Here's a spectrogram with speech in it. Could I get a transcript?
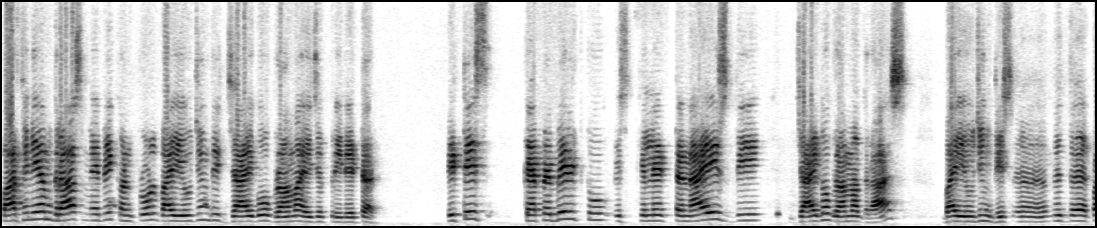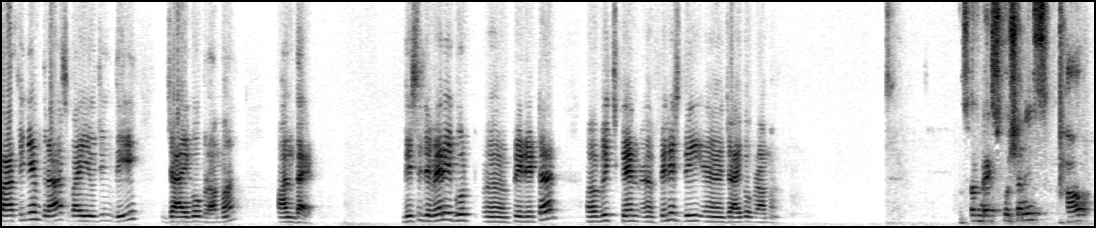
Parthenium grass may be controlled by using the zygogramma as a predator. It is capable to skeletonize the zygogramma grass by using this, uh, the Parthenium grass by using the zygogramma on that. This is a very good uh, predator uh, which can uh, finish the zygogramma. So next question is how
